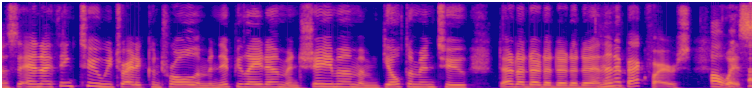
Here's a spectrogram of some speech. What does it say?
And, so, and I think too, we try to control and manipulate them and shame them and guilt them into da da da da da da, da and then it backfires. Always.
